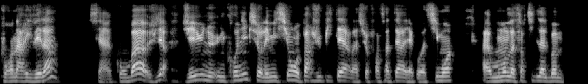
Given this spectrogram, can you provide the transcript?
pour en arriver là, c'est un combat. Je veux dire, j'ai eu une, une chronique sur l'émission Par Jupiter, là, sur France Inter, il y a quoi, six mois, au moment de la sortie de l'album.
